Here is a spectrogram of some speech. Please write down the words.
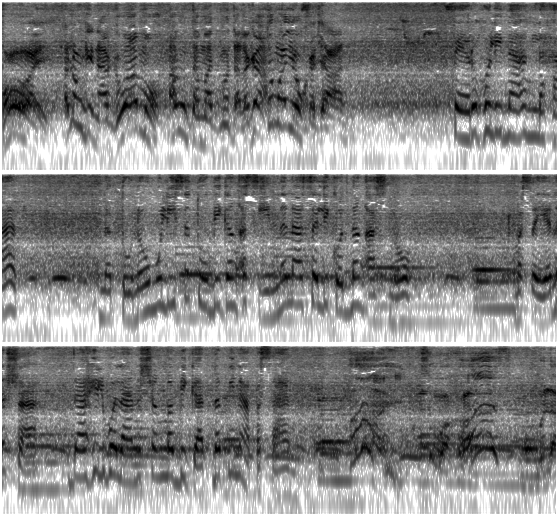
Hoy, anong ginagawa mo? Ang tamad mo talaga. Tumayo ka dyan. Pero huli na ang lahat. Natunaw muli sa tubig ang asin na nasa likod ng asno. Masaya na siya dahil wala na siyang mabigat na pinapasan. Ay, sa wakas, wala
